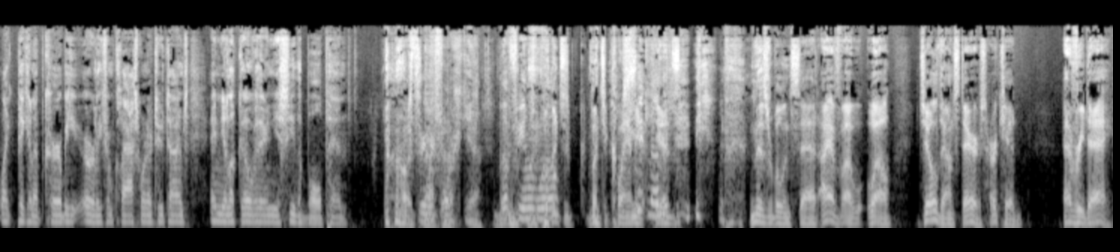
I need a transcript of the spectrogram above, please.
like picking up Kirby early from class one or two times, and you look over there and you see the bullpen. Oh, it's three or not four good. Yeah, Not feeling well. Bunch of, bunch of clammy the- kids, miserable and sad. I have, uh, well, Jill downstairs, her kid, every day.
